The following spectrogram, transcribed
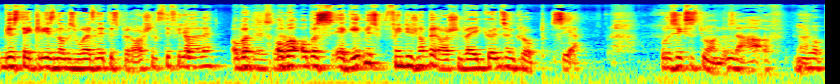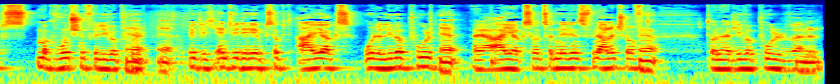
wie es gelesen haben, es war jetzt nicht das berauschendste Finale. Ja, aber, aber, ja. aber das Ergebnis finde ich schon berauschend, weil ich gönne es einen Klopp. Sehr. Oder siehst du es anders? Nein, ich Nein. habe es mir gewünscht für Liverpool. Ja, ja, Wirklich, entweder ich habe gesagt Ajax oder Liverpool. ja. Naja, Ajax hat es halt nicht ins Finale geschafft. ja. Dann halt Liverpool, weil Mhm.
